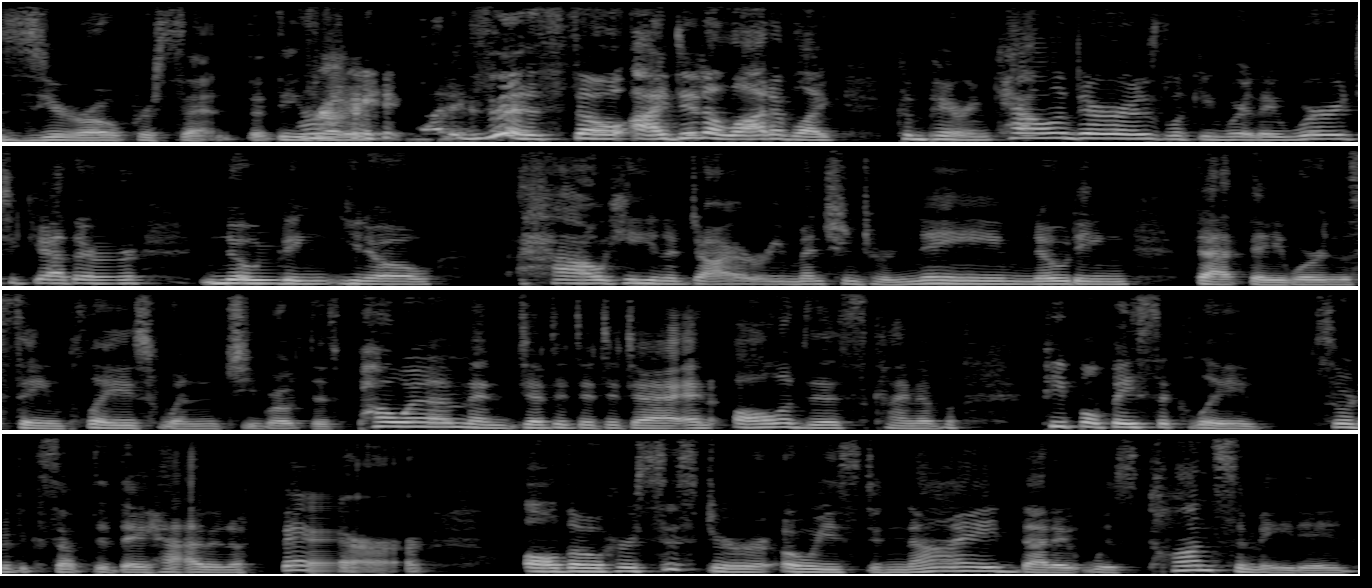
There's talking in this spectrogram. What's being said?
0% that these letters Right. do not exist. So I did a lot of like comparing calendars, looking where they were together, noting, you know, how he in a diary mentioned her name, noting that they were in the same place when she wrote this poem and da da da da da. And all of this kind of people basically sort of accepted they had an affair. Although her sister always denied that it was consummated,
